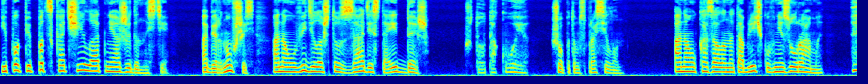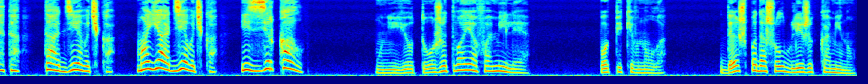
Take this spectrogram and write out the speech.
и Поппи подскочила от неожиданности — Обернувшись, она увидела, что сзади стоит Дэш. «Что такое?» — шепотом спросил он. Она указала на табличку внизу рамы. «Это та девочка, моя девочка, из зеркал!» «У нее тоже твоя фамилия?» Поппи кивнула. Дэш подошел ближе к камину.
